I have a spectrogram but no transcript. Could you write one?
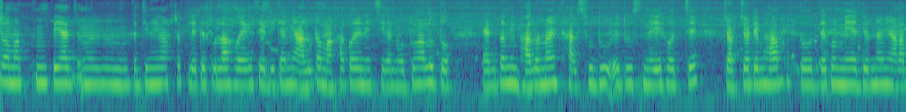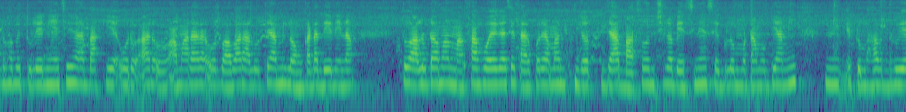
তো আমার পেঁয়াজ চিংড়ি মাছটা প্লেটে তোলা হয়ে গেছে। এদিকে আমি আলুটা মাখা করে নিচ্ছি। কারণ নতুন আলু তো একদমই ভালো নয়। খা, শুধু একটু স্নেহ হচ্ছে, চটচটে ভাব। তো দেখুন, মেয়ের জন্য আমি আলাদাভাবে তুলে নিয়েছি। আর বাকি ওর, আর আমার আর ওর বাবার আলুতে আমি লঙ্কাটা দিয়ে নিলাম। তো আলুটা আমার মাখা হয়ে গেছে। তারপরে আমার যত যা বাসন ছিল, বেসিনে, সেগুলো মোটামুটি আমি একটু ভাব ধুয়ে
